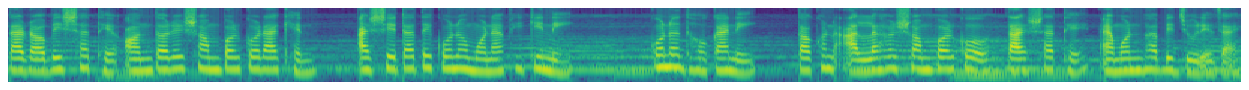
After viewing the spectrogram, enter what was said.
তার রবের সাথে অন্তরের সম্পর্ক রাখেন, আর সেটাতে কোনো মোনাফিকি নেই, কোনো ধোকা নেই, তখন আল্লাহর সম্পর্ক তার সাথে এমনভাবে জুড়ে যায়।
